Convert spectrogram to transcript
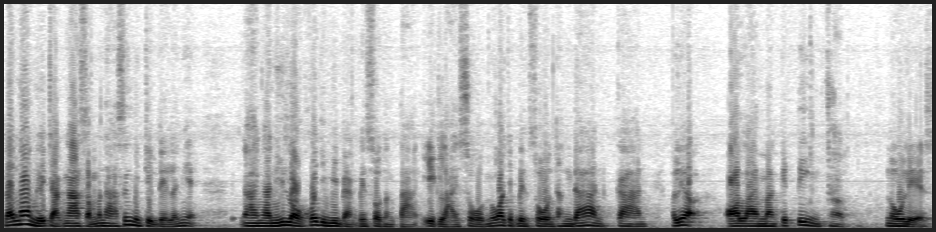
แล้วนอกเหนือจากงานสัมมนาซึ่งเป็นจุดเด่นแล้วเนี่ย งานงานนี้เราก็จะมีแบ่งเป็นโซนต่างๆ อีกหลายโซน ไม่ว่าจะเป็นโซนทางด้านการเขาเรียกออนไลน์มาร์เก็ตติ้งครับ knowledge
